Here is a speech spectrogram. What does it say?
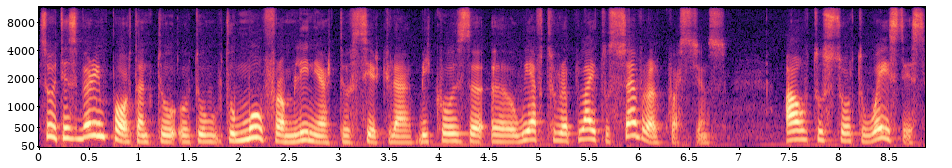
So it is very important to, to, to move from linear to circular because uh, uh, we have to reply to several questions. How to sort wastes,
